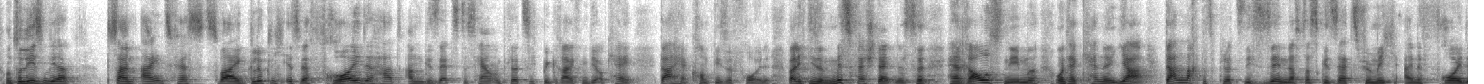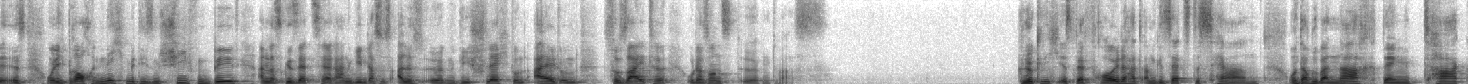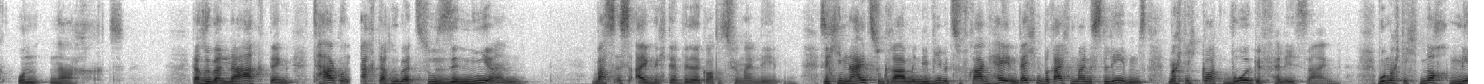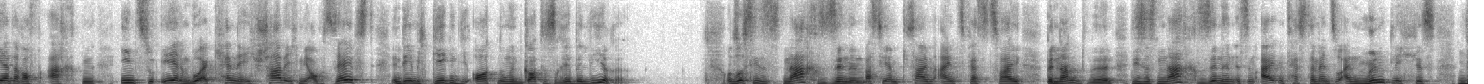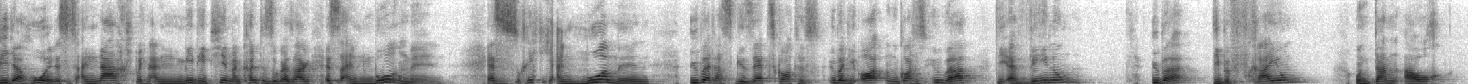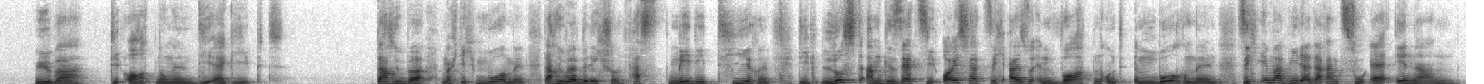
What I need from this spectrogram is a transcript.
Und so lesen wir Psalm 1, Vers 2, glücklich ist, wer Freude hat am Gesetz des Herrn. Und plötzlich begreifen wir, okay, daher kommt diese Freude, weil ich diese Missverständnisse herausnehme und erkenne, ja, dann macht es plötzlich Sinn, dass das Gesetz für mich eine Freude ist. Und ich brauche nicht mit diesem schiefen Bild an das Gesetz herangehen, das ist alles irgendwie schlecht und alt und zur Seite oder sonst irgendwas. Glücklich ist, wer Freude hat am Gesetz des Herrn und darüber nachdenkt Tag und Nacht darüber nachdenkt, Tag und Nacht darüber zu sinnieren, was ist eigentlich der Wille Gottes für mein Leben? Sich hineinzugraben in die Bibel, zu fragen, hey, in welchen Bereichen meines Lebens möchte ich Gott wohlgefällig sein? Wo möchte ich noch mehr darauf achten, ihn zu ehren? Wo erkenne ich, schade ich mir auch selbst, indem ich gegen die Ordnungen Gottes rebelliere? Und so ist dieses Nachsinnen, was hier im Psalm 1, Vers 2 benannt wird, dieses Nachsinnen ist im Alten Testament so ein mündliches Wiederholen. Es ist ein Nachsprechen, ein Meditieren. Man könnte sogar sagen, es ist ein Murmeln. Es ist richtig ein Murmeln über das Gesetz Gottes, über die Ordnung Gottes, über die Erwählung, über die Befreiung und dann auch über die Ordnungen, die er gibt. Darüber möchte ich murmeln. Darüber will ich schon fast meditieren. Die Lust am Gesetz, sie äußert sich also in Worten und im Murmeln, sich immer wieder daran zu erinnern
